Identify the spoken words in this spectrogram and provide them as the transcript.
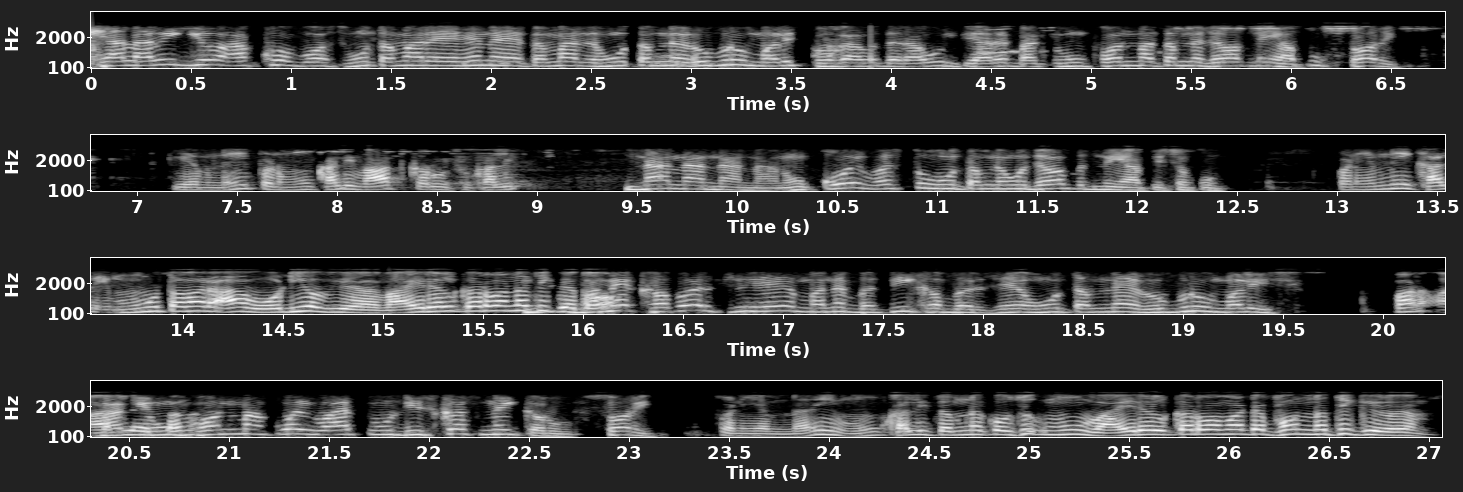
ખ્યાલ આવી ગયો આખો બોસ હું તમારે હે ને તમારે હું તમને રૂબરૂ મળીશ ઘોઘાવદર આવું ત્યારે. બાકી હું ફોનમાં તમને જવાબ નહીં આપું. સોરી એમ નહીં પણ હું ખાલી વાત કરું છું ખાલી. ના ના ના ના હું કોઈ વસ્તુ હું તમને હું જવાબ જ નહીં આપી શકું. પણ એમ નહીં ખાલી હું તમારા આ ઓડિયો વાયરલ કરવા નથી કહેતો. મને ખબર છે મને બધી ખબર છે. હું તમને રૂબરૂ મળીશ. પણ હું ફોનમાં કોઈ વાત હું ડિસ્કસ નહીં કરું. સોરી પણ એમ નહીં હું ખાલી તમને કહું છું કે હું વાયરલ કરવા માટે ફોન નથી કર્યો એમ.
